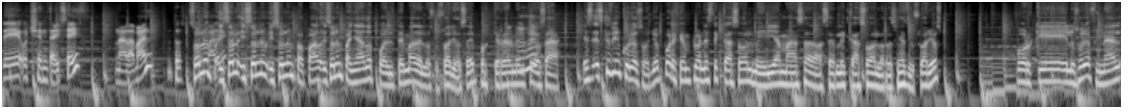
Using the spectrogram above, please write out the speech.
de 86, nada mal. solo, y, solo, y, solo, y solo empapado, y solo empañado por el tema de los usuarios, ¿eh? porque realmente, o sea, es, es que es bien curioso. Yo, por ejemplo, en este caso me iría más a hacerle caso a las reseñas de usuarios, porque el usuario final,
